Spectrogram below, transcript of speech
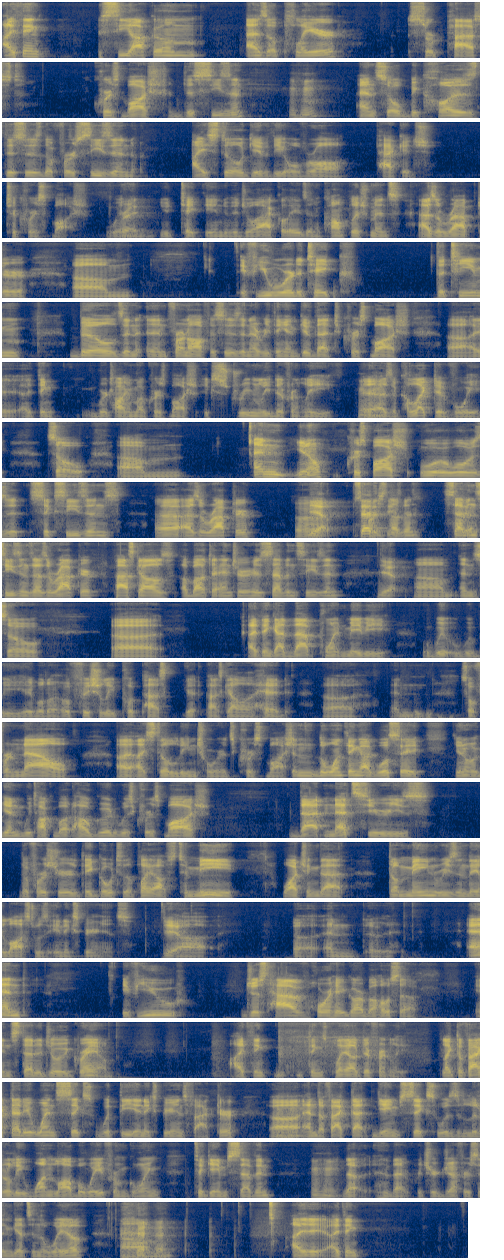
I think Siakam as a player surpassed Chris Bosh this season. Mm-hmm. And so, because this is the first season, I still give the overall package to Chris Bosh. When Right. you take the individual accolades and accomplishments as a Raptor, um, if you were to take the team builds and, and front offices and everything and give that to Chris Bosh, uh, I, I think we're talking about Chris Bosh extremely differently uh, Mhm. as a collective way. So, um, and you know, Chris Bosh, wha- what was it, six seasons uh, as a Raptor? Uh, yeah, seven seven, seasons. seven Yeah. seasons as a Raptor. Pascal's about to enter his seventh season, Yeah, um, and so uh, I think at that point maybe we, we'll be able to officially put Pas- Pascal ahead. Uh, and so for now, I, I still lean towards Chris Bosh. And the one thing I will say, you know, again, we talk about how good was Chris Bosh. That Nets series, the first year they go to the playoffs, to me, watching that, the main reason they lost was inexperience. yeah, Uh, uh, and uh, and if you just have Jorge Garbajosa instead of Joey Graham, I think things play out differently. Like the fact that it went six with the inexperience factor, uh, Mhm. and the fact that Game Six was literally one lob away from going to Game Seven, Mhm. that that Richard Jefferson gets in the way of. Um, I I think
